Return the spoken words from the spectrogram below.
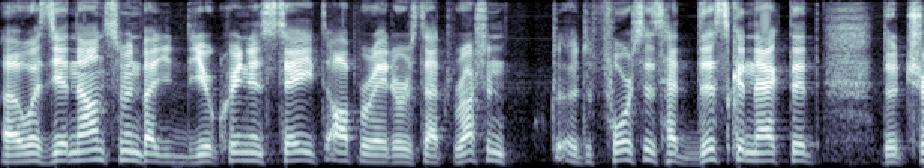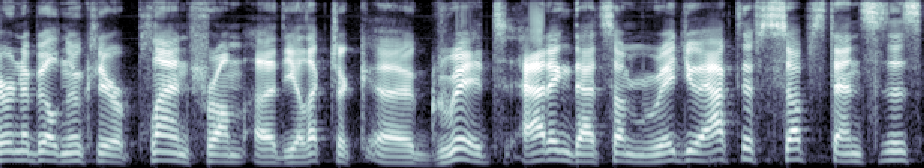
was the announcement by the Ukrainian state operators that Russian forces had disconnected the Chernobyl nuclear plant from uh, the electric uh, grid, adding that some radioactive substances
